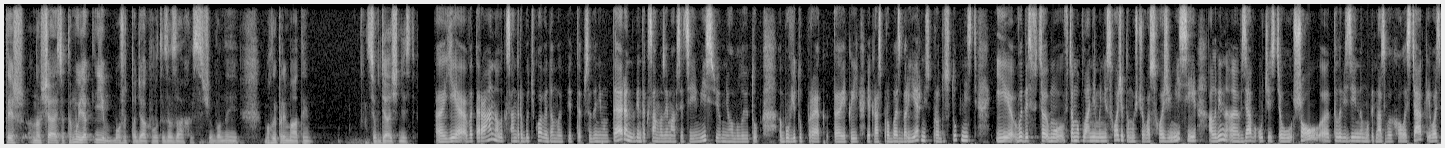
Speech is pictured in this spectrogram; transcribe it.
теж навчаються тому, як їм можуть подякувати за захист, щоб вони могли приймати цю вдячність. Е, Є ветеран Олександр Будько, відомий під псевдонімом Терен. Він так само займався цією місією. В нього було Ютуб, був Ютуб проект, який якраз про безбар'єрність, про доступність. І ви десь в цьому в цьому плані мені схожі, тому що у вас схожі місії. Але він е, взяв участь у шоу е, телевізійному під назвою Холостяк. І ось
